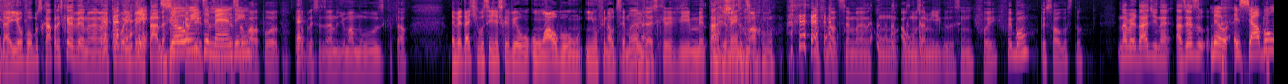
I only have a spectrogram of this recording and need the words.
daí eu vou buscar pra escrever, não é, não é que eu vou inventar da minha cabeça. assim, a demanding. pessoa fala, pô, tô precisando de uma música e tal. É verdade que você já escreveu um álbum em um final de semana? Eu já escrevi metade demand? do álbum no final de semana com alguns amigos, assim. Foi, foi bom, o pessoal gostou. Na verdade, né, às vezes... Meu, esse álbum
